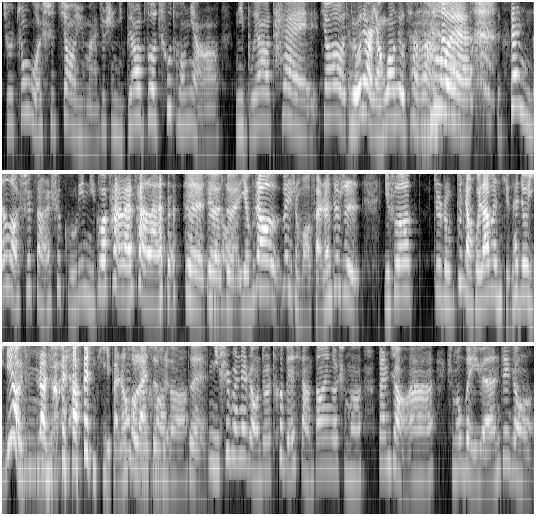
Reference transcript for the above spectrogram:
就是中国式教育嘛，就是你不要做出头鸟，你不要太骄傲。有点阳光就灿烂。对，但你的老师反而是鼓励你多灿烂灿烂。对对对，也不知道为什么，反正就是你说这种不想回答问题，他就一定要让你回答问题。反正后来就是对，你是不是那种就是特别想当一个什么班长啊、什么委员这种？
